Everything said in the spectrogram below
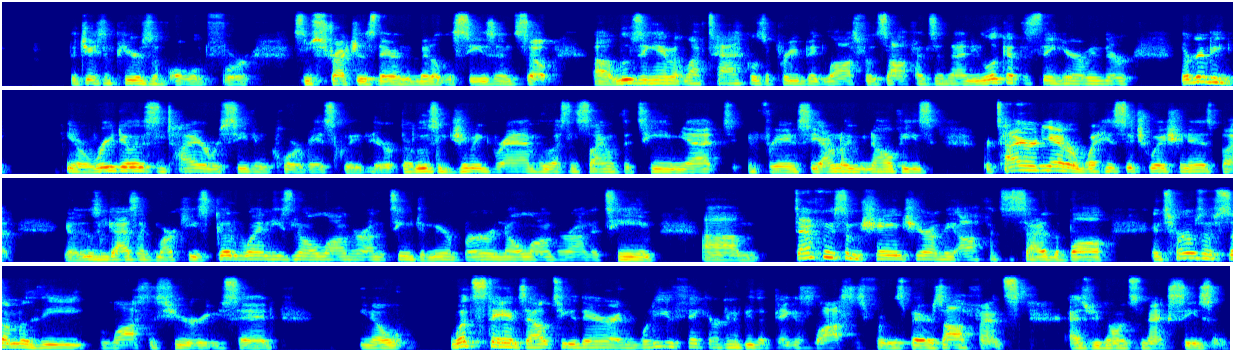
the Jason Peters of old for some stretches there in the middle of the season. So uh, losing him at left tackle is a pretty big loss for this offense. And then you look at this thing here. I mean, they're they're going to be you know redoing this entire receiving core basically. They're they're losing Jimmy Graham, who hasn't signed with the team yet in free agency. I don't even know if he's retired yet or what his situation is, but you know, losing guys like Marquise Goodwin, he's no longer on the team. Damiere Byrd, no longer on the team. Um, definitely some change here on the offensive side of the ball. In terms of some of the losses here, Usaid, you know, what stands out to you there, and what do you think are going to be the biggest losses for this Bears offense as we go into next season?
